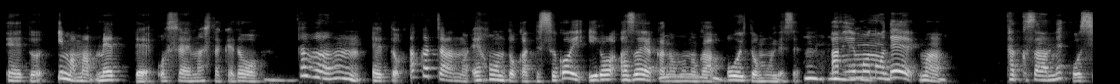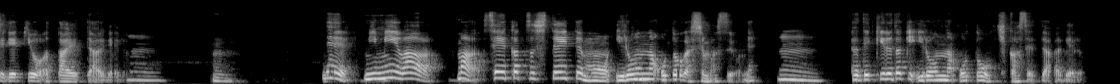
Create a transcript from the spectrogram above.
えっ、と、今、まあ、目っておっしゃいましたけど、多分、えっ、と、赤ちゃんの絵本とかってすごい色鮮やかなものが多いと思うんですああいうもので、まあ、たくさんね、こう刺激を与えてあげる。うんうん。で、耳は、まあ、生活していてもいろんな音がしますよね。うんできるだけいろんな音を聞かせてあげる。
